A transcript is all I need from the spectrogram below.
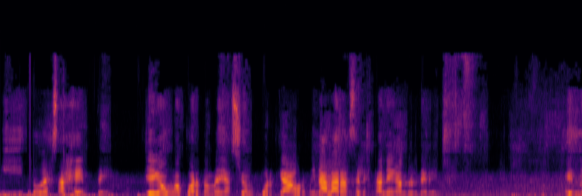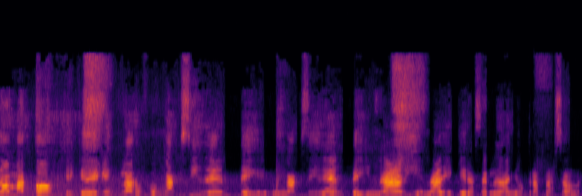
y toda esa gente llega a un acuerdo de mediación porque a Urbina Lara se le está negando el derecho. Él no mató, que quede bien claro, fue un accidente, un accidente y nadie, nadie quiere hacerle daño a otra persona,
